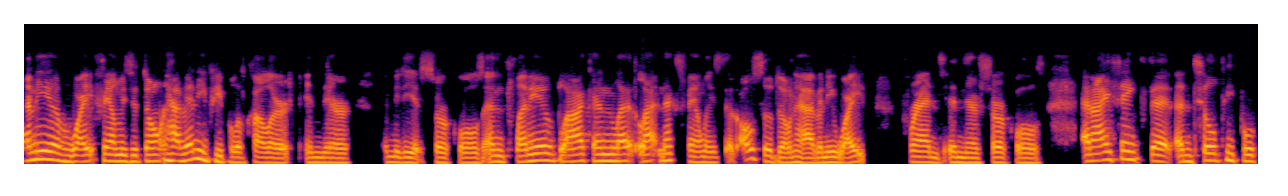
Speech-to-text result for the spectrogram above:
plenty of white families that don't have any people of color in their immediate circles, and plenty of black and Latinx families that also don't have any white friends in their circles. And I think that until people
